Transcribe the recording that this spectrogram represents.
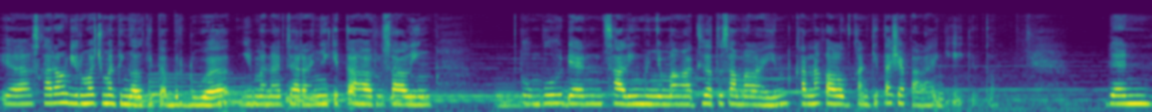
Ya sekarang di rumah cuma tinggal kita berdua. Gimana caranya kita harus saling tumbuh dan saling menyemangati satu sama lain? Karena kalau bukan kita siapa lagi? Gitu. Dan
